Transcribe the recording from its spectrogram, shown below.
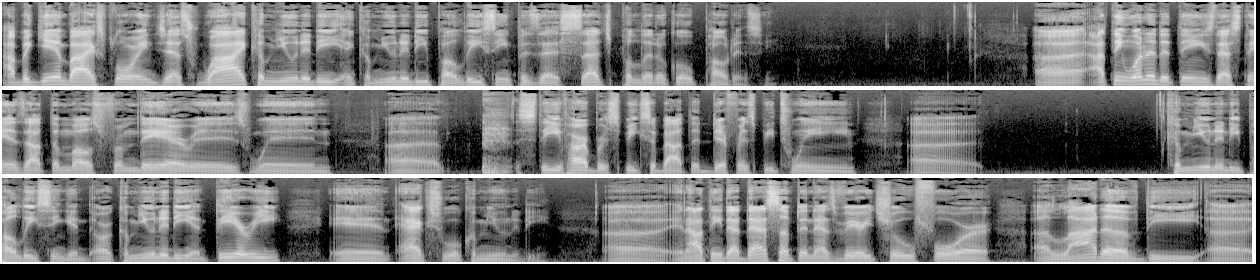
I begin by exploring just why community and community policing possess such political potency. Uh, I think one of the things that stands out the most from there is when uh, Steve Herbert speaks about the difference between uh, community policing and or community in theory and actual community. Uh, and I think that that's something that's very true for a lot of the uh,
